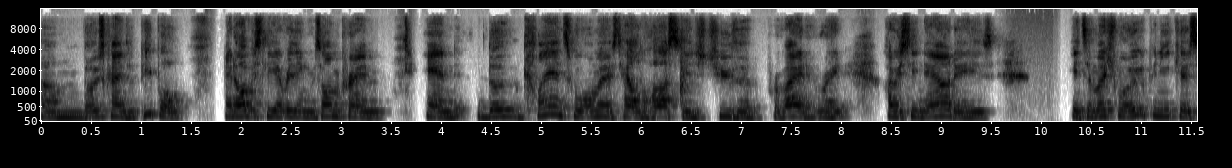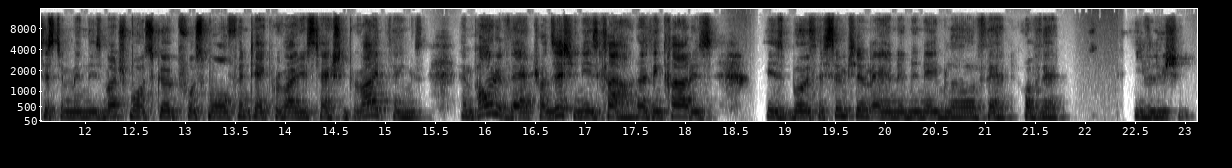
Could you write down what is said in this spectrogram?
um, those kinds of people. And obviously, everything was on prem, and the clients were almost held hostage to the provider. Right? Obviously, nowadays. It's a much more open ecosystem, and there's much more scope for small fintech providers to actually provide things. And part of that transition is cloud. I think cloud is is both a symptom and an enabler of that of that evolution.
